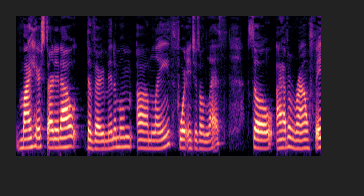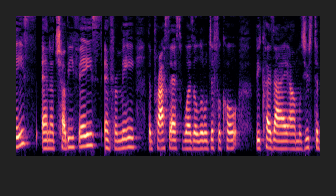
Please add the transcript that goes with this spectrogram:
my hair started out the very minimum um, length, four inches or less. So I have a round face and a chubby face, and for me, the process was a little difficult because I um, was used to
